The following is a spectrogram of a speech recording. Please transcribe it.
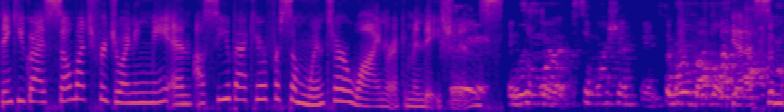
Thank you guys so much for joining me, and I'll see you back here for some winter wine recommendations. and some more some more champagne some more bubbles Yes, some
